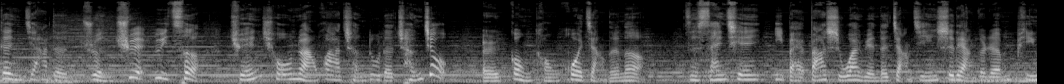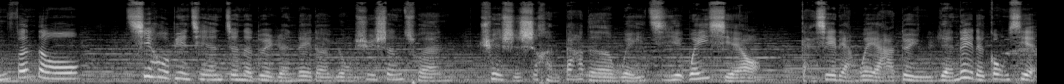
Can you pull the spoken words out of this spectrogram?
更加的准确预测。全球暖化程度的成就而共同获奖的呢？这三千一百八十万元的奖金是两个人平分的哦。气候变迁真的对人类的永续生存确实是很大的危机威胁哦。感谢两位啊，对于人类的贡献，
